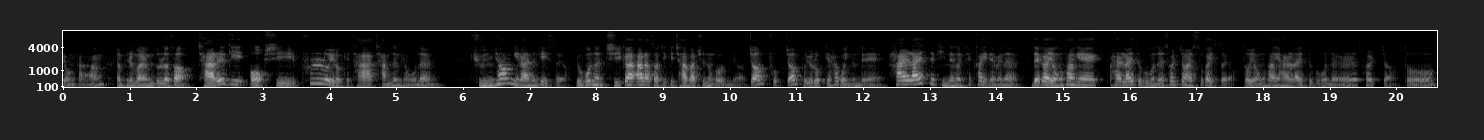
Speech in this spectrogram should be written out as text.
영상 연필 모양 눌러서 자르기 없이 풀로 이렇게 다 잡는 경우는 균형이라는 게 있어요. 요거는 지가 알아서 이렇게 잡아주는 거거든요. 점프, 점프 이렇게 하고 있는데 하이라이트 기능을 택하게 되면은 내가 영상의 하이라이트 부분을 설정할 수가 있어요. 또 영상의 하이라이트 부분을 설정, 또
